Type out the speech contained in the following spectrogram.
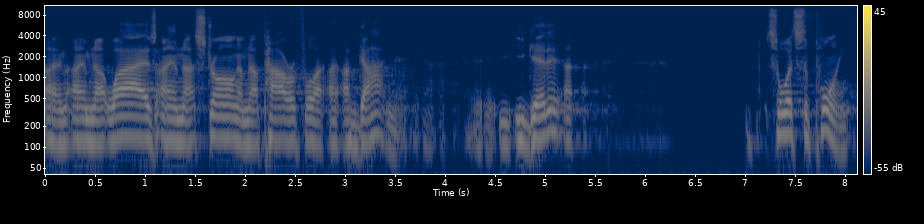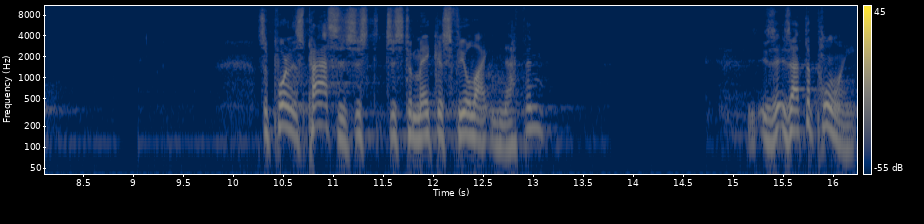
I'm, I'm not wise. I am not strong. I'm not powerful. I, have gotten it. You, get it? So, what's the point? So, the point of this passage just, just to make us feel like nothing? Is, is that the point?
